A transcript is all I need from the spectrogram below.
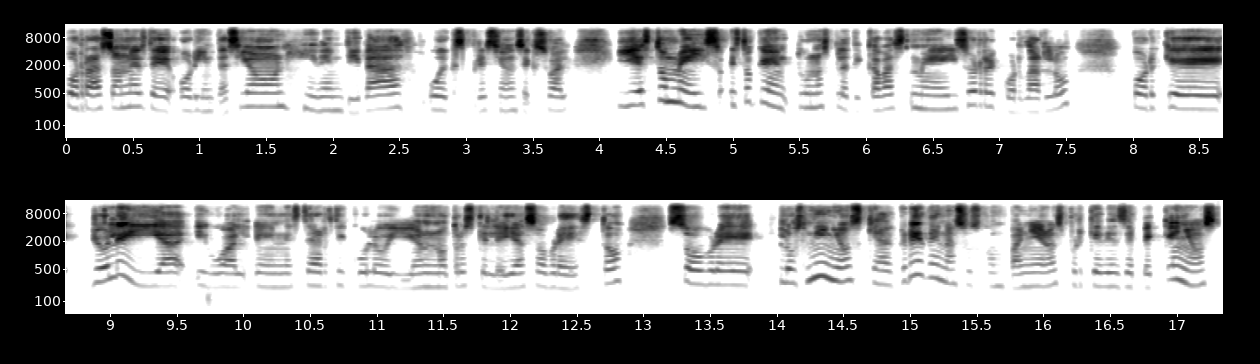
por razones de orientación, identidad o expresión sexual. Y esto me hizo, esto que tú nos platicabas me hizo recordarlo porque yo leía igual en este artículo y en otros que leía sobre esto, sobre los niños que agreden a sus compañeros porque desde pequeños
